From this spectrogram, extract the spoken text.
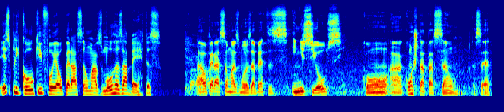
explicou o que foi a Operação Masmorras Abertas. A Operação Masmorras Abertas iniciou-se com a constatação tá certo,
